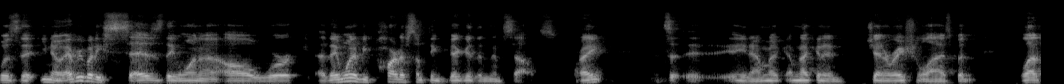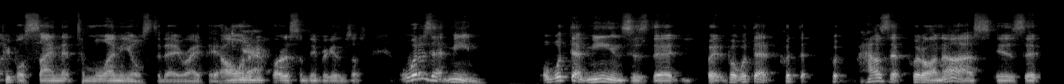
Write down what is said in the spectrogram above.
was that you know everybody says they want to all work, uh, they want to be part of something bigger than themselves, right? It's a, uh, you know I'm not, I'm not going to generationalize, but a lot of people assign that to millennials today, right? They all want to be part of something bigger than themselves. Well, what does that mean? Well, what that means is that, but but what that put the put how's that put on us is that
